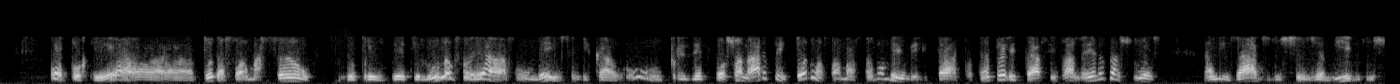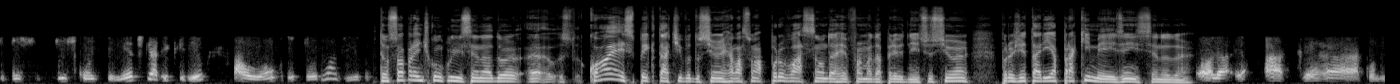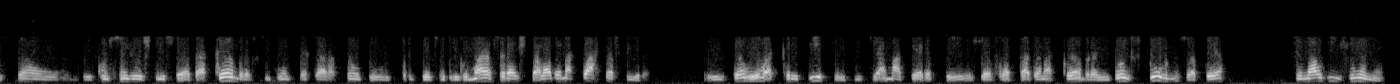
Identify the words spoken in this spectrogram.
É porque a, toda a formação do presidente Lula foi a, o meio sindical. O presidente Bolsonaro tem toda uma formação no meio militar, portanto, ele está se valendo das suas amizades, dos seus amigos, dos, dos, dos conhecimentos que adquiriu ao longo de toda uma vida. Então, só para a gente concluir, senador, é, qual é a expectativa do senhor em relação à aprovação da reforma da Previdência? O senhor projetaria para que mês, hein, senador? Olha, a, a Comissão de Constituição e Justiça da Câmara, segundo declaração do presidente Rodrigo Maia, será instalada na quarta-feira. Então, eu acredito que a matéria seja votada na Câmara em dois turnos até final de junho.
